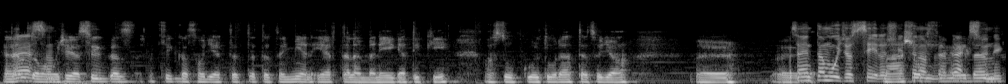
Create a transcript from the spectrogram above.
nem tudom, hogy a cikk az, a cikk az hogy értette, tehát hogy milyen értelemben égeti ki a szubkultúrát, tehát hogy a... Ö, ö, Szerintem úgy, hogy széles, nem szemében, megszűnik.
